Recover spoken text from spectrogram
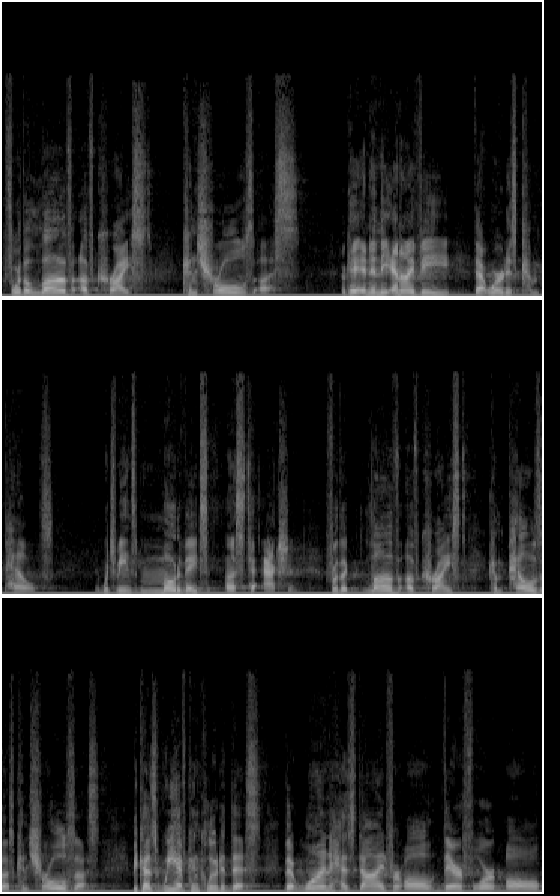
For the love of Christ controls us. Okay, and in the NIV, that word is compels, which means motivates us to action. For the love of Christ compels us, controls us, because we have concluded this that one has died for all, therefore all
